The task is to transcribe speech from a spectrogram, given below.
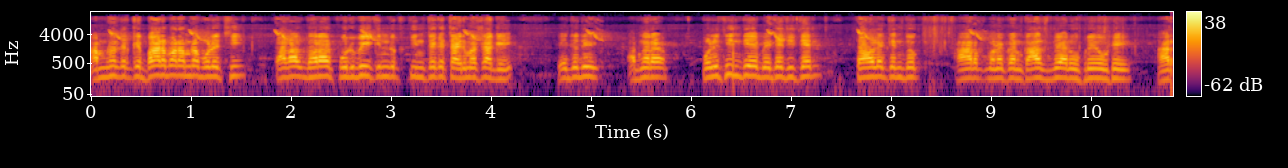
আপনাদেরকে বারবার আমরা বলেছি কাঁঠাল ধরার পূর্বেই কিন্তু তিন থেকে চার মাস আগে এ যদি আপনারা পলিথিন দিয়ে বেঁধে দিতেন, তাহলে কিন্তু আর মনে করেন গাছ বেয়ার উপরে উঠে আর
